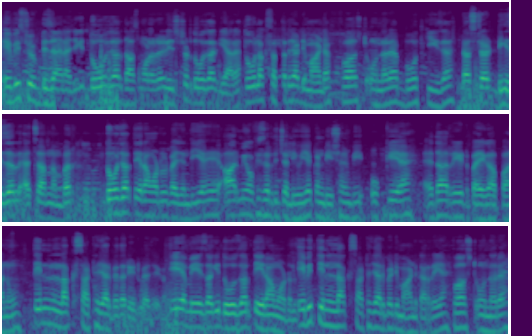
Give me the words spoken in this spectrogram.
ਇਹ ਵੀ ਸਵਿਫਟ ਡਿਜ਼ਾਇਰ ਆ ਜਾਏਗੀ 2010 ਮਾਡਲ ਹੈ ਰਜਿਸਟਰਡ 2011 2 ਲੱਖ 70 ਹਜ਼ਾਰ ਡਿਮਾਂਡ ਹੈ ਫਰਸਟ ਓਨਰ ਹੈ ਬਹੁਤ ਕੀਜ਼ ਹੈ Duster diesel HR number 2013 model ਪੈ ਜਾਂਦੀ ਹੈ ਇਹ ਆਰਮੀ ਆਫੀਸਰ ਦੀ ਚੱਲੀ ਹੋਈ ਹੈ ਕੰਡੀਸ਼ਨ ਵੀ ਓਕੇ ਹੈ ਇਹਦਾ ਰੇਟ ਪਏਗਾ ਆਪਾਂ ਨੂੰ 3 ਲੱਖ 60 ਹਜ਼ਾਰ ਰੁਪਏ ਦਾ ਰੇਟ ਪੈ ਜਾਏਗਾ ਇਹ ਅਮੇਜ਼ ਆ ਗਈ 2013 ਮਾਡਲ ਇਹ ਵੀ 3 ਲੱਖ 60 ਹਜ਼ਾਰ ਰੁਪਏ ਡਿਮਾਂਡ ਕਰ ਰਹੇ ਆ ਫਰਸਟ ਓਨਰ ਹੈ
